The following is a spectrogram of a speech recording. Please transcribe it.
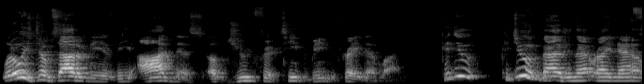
what always jumps out at me is the oddness of June 15th being the trade deadline. Could you could you imagine that right now?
